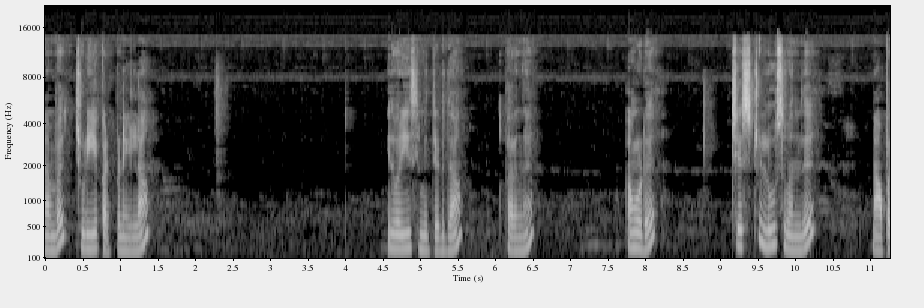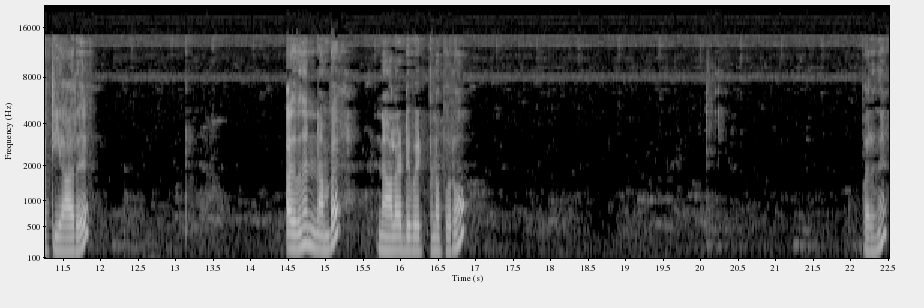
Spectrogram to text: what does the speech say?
நம்ம சுடியை கட் பண்ணிடலாம். இது ஒரு ஈஸி மெத்தட் தான். பாருங்கள் அவங்களோட செஸ்ட்டு லூஸ் வந்து நாற்பத்தி ஆறு. அது வந்து நம்ம நாலாக டிவைட் பண்ண போகிறோம் பாருங்கள்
